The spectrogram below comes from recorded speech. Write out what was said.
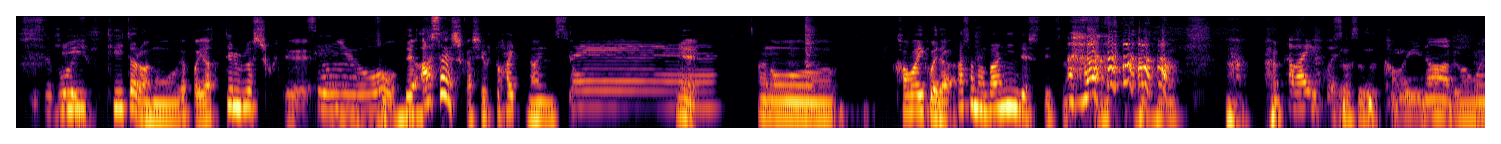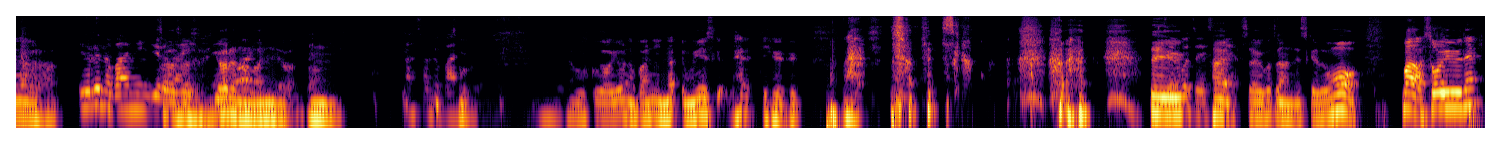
聞いすごい。聞いたら、あの、やっぱやってるらしくて、声優を？そう。で、朝しかシフト入ってないんですよ。へーねあのー、可愛い声で、朝の番人ですって言ってたんですよ。かわいい声。そうそうそう、可愛いなとか思いながら。夜の番人ではそうそうそうないよね。、夜の番人では。うん。朝の番人だよね。僕が夜の番人になってもいいですけどねっていう。そうですか。っていうそういうことですねはい、そういうことなんですけども、まあそういうね、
